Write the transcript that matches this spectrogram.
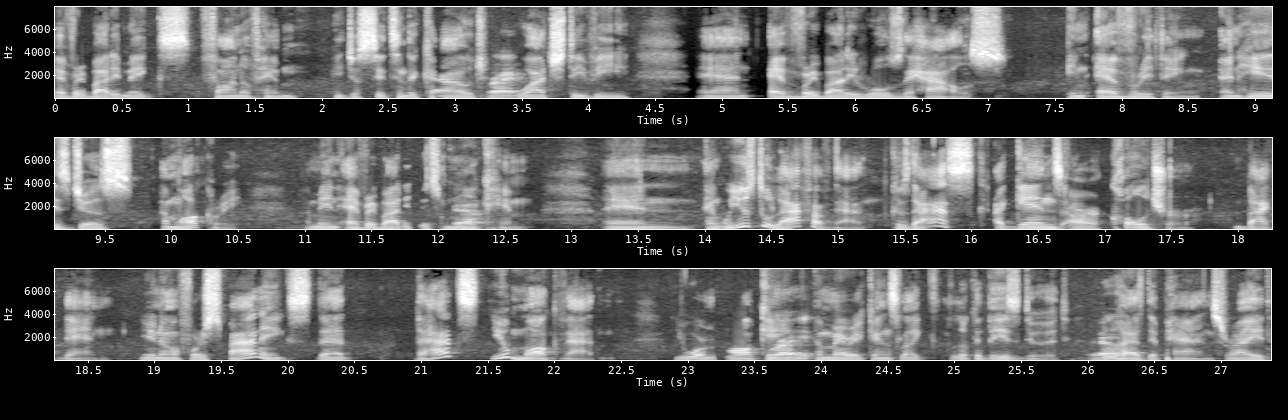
everybody makes fun of him. He just sits in the couch, right. watch TV, and everybody rules the house in everything, and he is just a mockery. I mean, everybody just mock yeah. him, and and we used to laugh at that because that's against our culture back then. You know, for Hispanics, that that's you mock that. You were mocking right. Americans like, look at this dude yeah. who has the pants, right?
